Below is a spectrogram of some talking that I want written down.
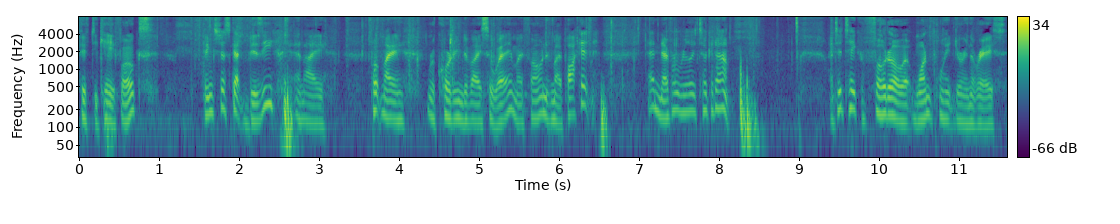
50k folks, things just got busy and I put my recording device away, my phone in my pocket, and never really took it out. I did take a photo at one point during the race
